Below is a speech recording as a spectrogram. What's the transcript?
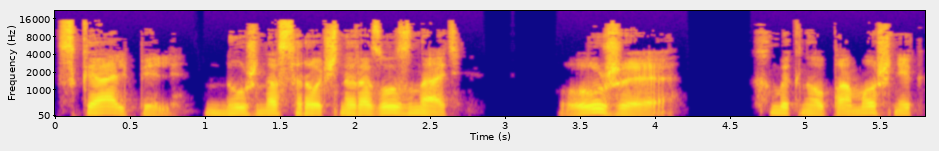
Скальпель нужно срочно разузнать. Уже, хмыкнул помощник,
